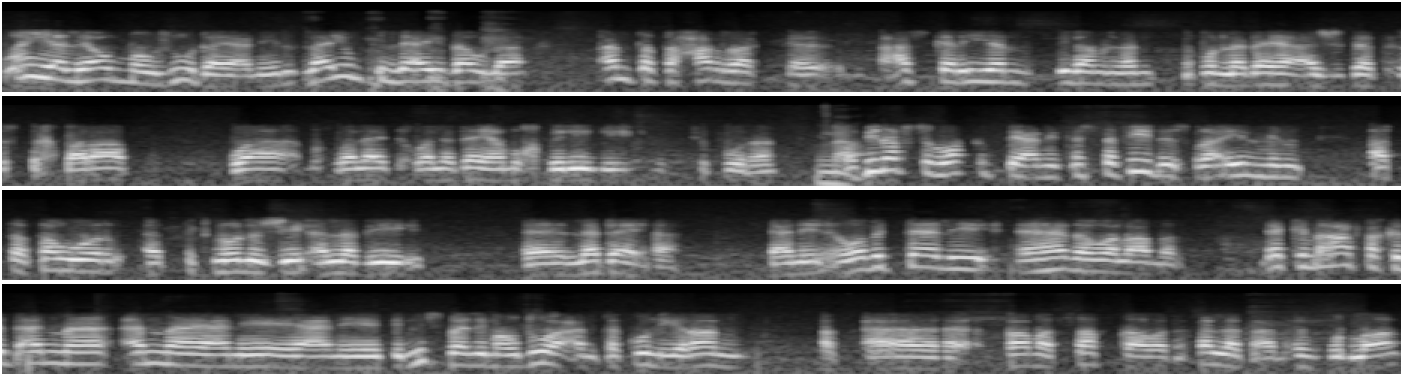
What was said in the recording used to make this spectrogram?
وهي اليوم موجودة يعني. لا يمكن لأي دولة أن تتحرك عسكريا إذا لم تكن لديها أجهزة استخبارات ولديها مخبرين يكشفونها نعم. وفي نفس الوقت يعني تستفيد إسرائيل من التطور التكنولوجي الذي آه، لديها. يعني وبالتالي هذا هو الأمر. لكن أعتقد ان أن يعني يعني بالنسبة لموضوع أن تكون إيران آه، قامت صفقة وتخلت عن حزب الله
